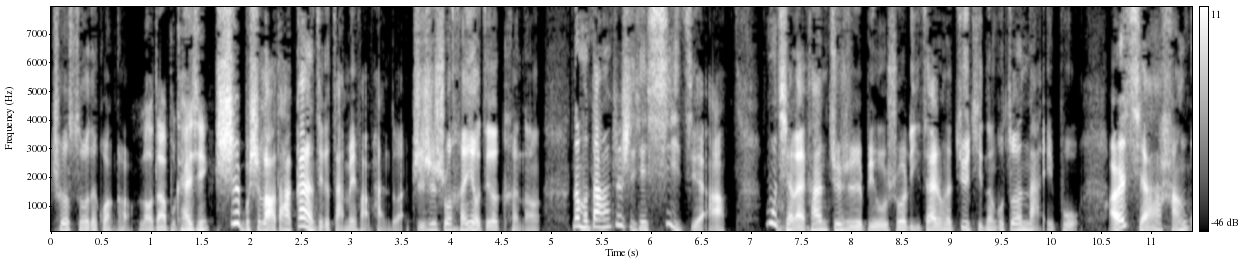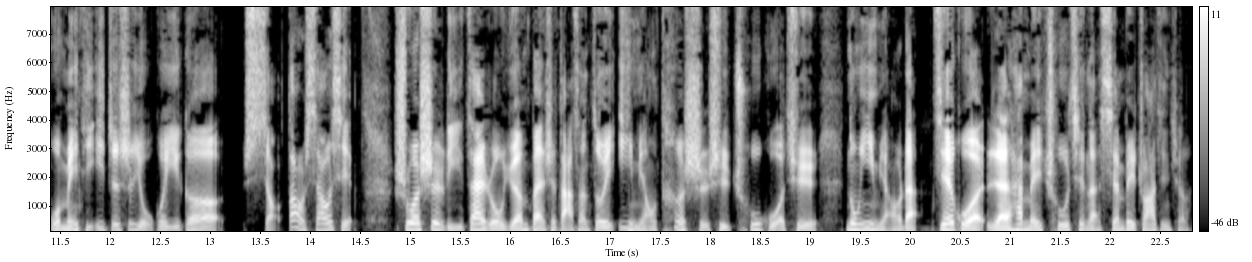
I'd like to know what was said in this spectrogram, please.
撤所有的广告。老大不开心，是不是老大干的？这个咱没法判断，只是说很有这个可能。那么当然这是一些细节啊。目前来看，就是比如说李在镕他具体能够做到哪一步，而且啊，韩国媒体一直是有过一个。小道消息，说是李在镕原本是打算作为疫苗特使去出国去弄疫苗的，结果人还没出去呢，先被抓进去了。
